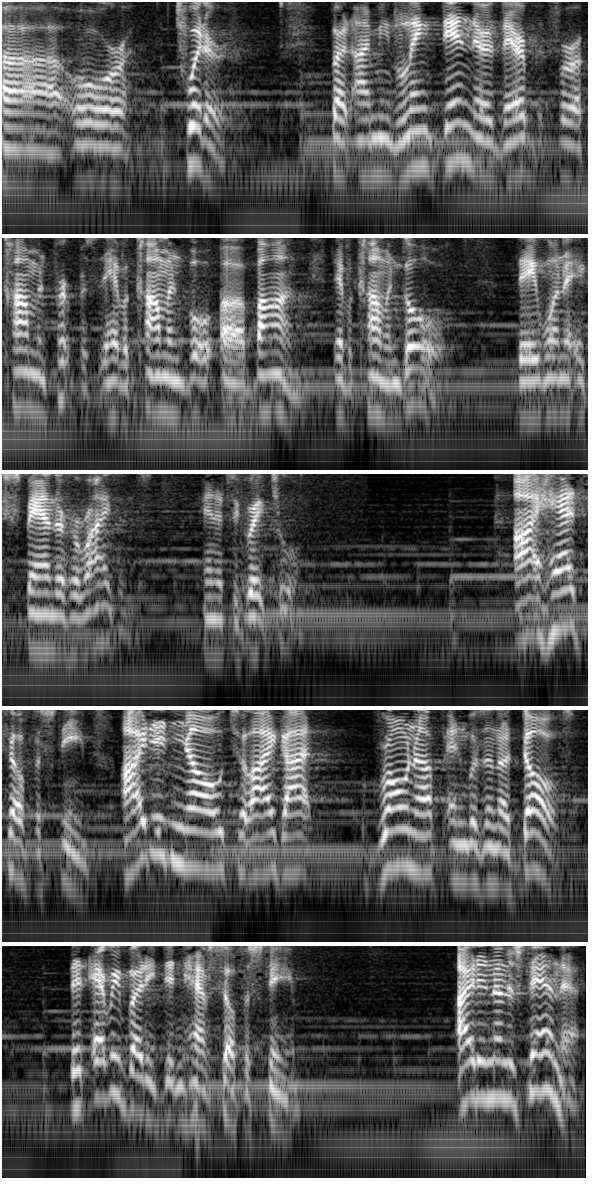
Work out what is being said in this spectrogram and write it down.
uh, or Twitter. But I mean, LinkedIn, they're there for a common purpose. They have a common uh, bond, they have a common goal. They want to expand their horizons, and it's a great tool. I had self esteem. I didn't know till I got grown up and was an adult that everybody didn't have self esteem. I didn't understand that.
